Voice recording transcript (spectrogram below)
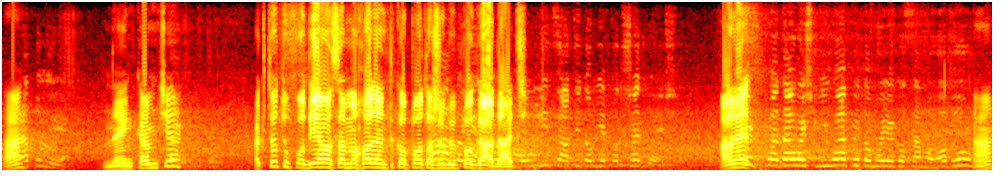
Tak? Gratuluję. Nękam cię? A kto tu podjechał samochodem tylko po to, żeby to pogadać? ulica, a ty do mnie podszedłeś. Ale. Ty wkładałeś mi łapy do mojego samochodu, A?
